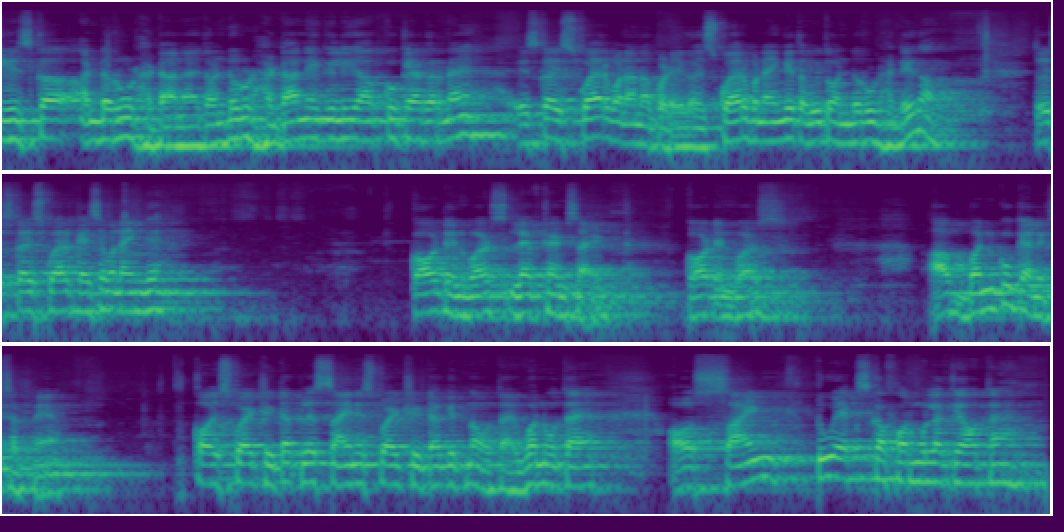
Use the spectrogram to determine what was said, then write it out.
कि इसका अंडर रूट हटाना है। तो अंडर रूट हटाने के लिए आपको क्या करना है? इसका स्क्वायर बनाना पड़ेगा। स्क्वायर बनाएँगे तभी तो अंडर रूट हटेगा। तो इसका स्क्वायर कैसे बनाएँगे? Cot inverse left hand side cot inverse आप वन को क्या लिख सकते हैं? Cos square theta plus sine square theta कितना होता है? वन होता है। और साइन टू एक्स का फॉर्मूला क्या होता है?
